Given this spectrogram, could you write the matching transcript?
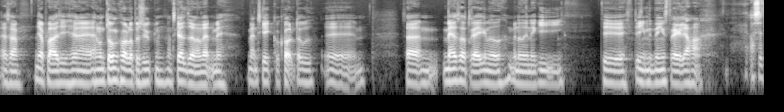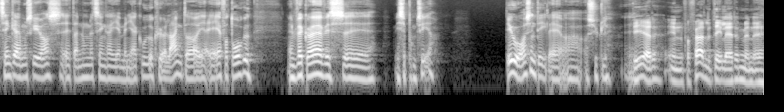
altså, jeg plejer at sige, have, have nogle dunkholder på cyklen. Man skal altid have noget vand med. Man skal ikke gå koldt derude. Øhm, så masser at drikke med, med noget energi i. Det, det er egentlig den eneste regel, jeg har. Og så tænker jeg måske også, at der er nogen, der tænker, jamen jeg går ud og kører langt, og jeg, jeg er for drukket. Men hvad gør jeg, hvis, øh, hvis jeg punkterer? Det er jo også en del af at, at cykle. Det er det. En forfærdelig del af det, men øh,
